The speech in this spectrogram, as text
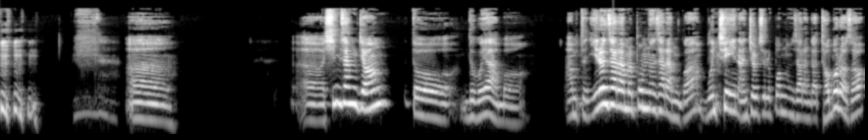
심상정 또 누구야 뭐 아무튼 이런 사람을 뽑는 사람과 문채인 안철수를 뽑는 사람과 더불어서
